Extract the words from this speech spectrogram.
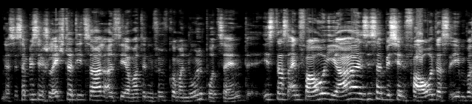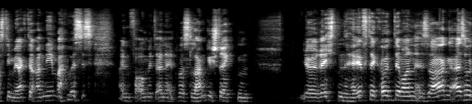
Das ist ein bisschen schlechter, die Zahl, als die erwarteten 5,0 Prozent. Ist das ein V? Ja, es ist ein bisschen V, das eben, was die Märkte annehmen, aber es ist ein V mit einer etwas langgestreckten äh, rechten Hälfte, könnte man sagen. Also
